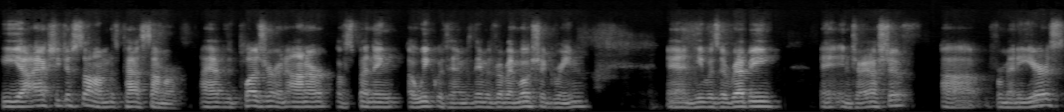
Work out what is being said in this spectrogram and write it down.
He, uh, I actually just saw him this past summer. I have the pleasure and honor of spending a week with him. His name is Rabbi Moshe Green, and he was a Rebbe in Chayashiv uh, for many years.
